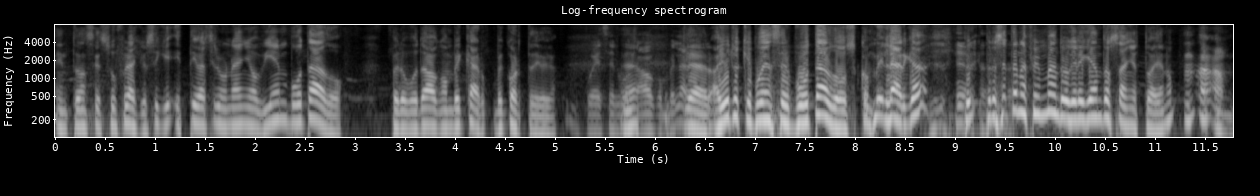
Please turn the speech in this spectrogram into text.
entonces sufragio. Así que este va a ser un año bien votado, pero votado con B, B corta, digo yo. Puede ser ¿Eh? votado con velar. Claro, hay otros que pueden ser votados con B larga, pero, pero se están afirmando porque le quedan dos años todavía, ¿no?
